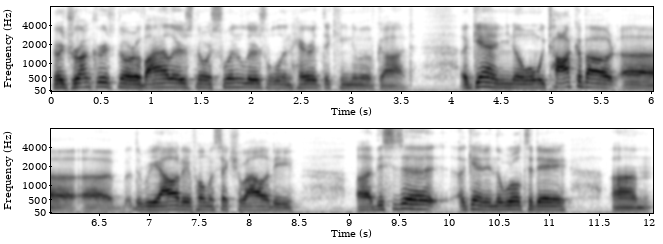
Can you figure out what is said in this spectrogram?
nor drunkards, nor revilers, nor swindlers will inherit the kingdom of God. Again, you know, when we talk about uh, uh, the reality of homosexuality, uh, this is a, again, in the world today, um,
